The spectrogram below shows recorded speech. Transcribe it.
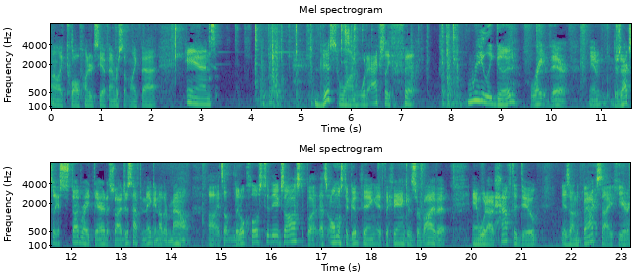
uh, like 1200 CFM or something like that. And this one would actually fit really good right there. And there's actually a stud right there, so I just have to make another mount. Uh, it's a little close to the exhaust, but that's almost a good thing if the fan can survive it. And what I would have to do is on the back side here,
